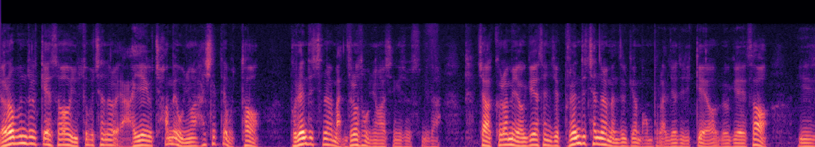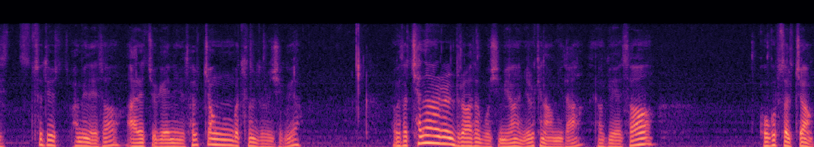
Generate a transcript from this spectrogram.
여러분들께서 유튜브 채널을 아예 처음에 운영을 하실 때부터 브랜드 채널을 만들어서 운영하시는 게 좋습니다. 자 그러면 여기에서 이제 브랜드 채널 만들기 위한 방법을 알려드릴게요. 여기에서 이 스튜디오 화면에서 아래쪽에 있는 설정 버튼을 누르시고요. 여기서 채널을 들어가서 보시면 이렇게 나옵니다. 여기에서 고급 설정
